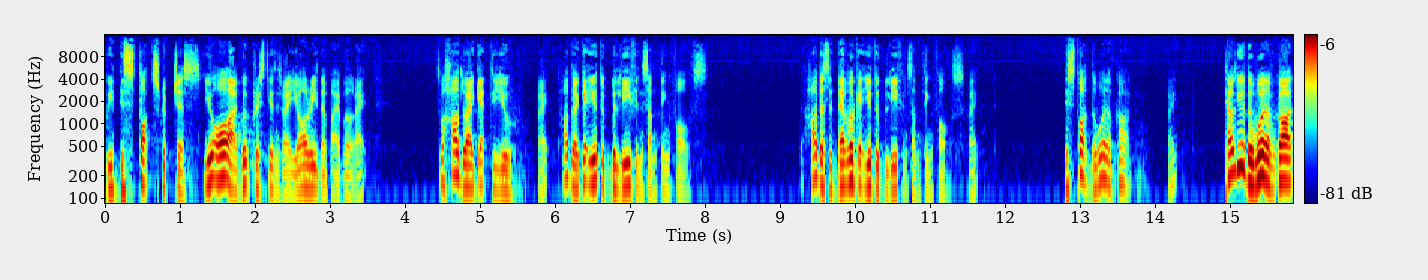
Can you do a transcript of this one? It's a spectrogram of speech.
we distort scriptures. You all are good Christians, right? You all read the Bible, right? So how do I get to you, right? How do I get you to believe in something false? How does the devil get you to believe in something false, right? Distort the word of God, right? Tell you the word of God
